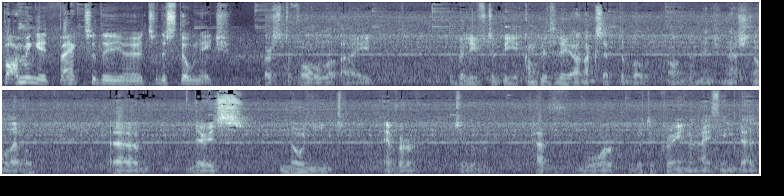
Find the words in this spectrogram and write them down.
bombing it back to the uh, to the Stone Age. First of all, I believe to be completely unacceptable on an international level. Um, there is no need ever to have war with Ukraine, and I think that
